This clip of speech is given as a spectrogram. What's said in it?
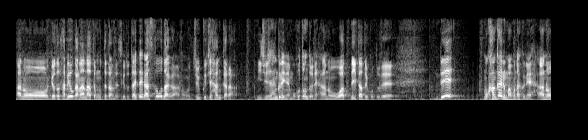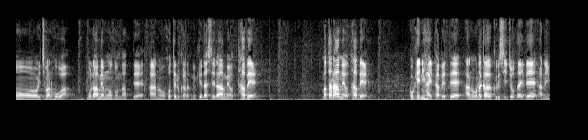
あの餃子食べようかななと思ってたんですけど大体ラストオーダーがあの19時半から20時半ぐらいにはもうほとんどねあの終わっていたということででもう考える間もなくね、あの一番の方はもうラーメンモードになって、あのホテルから抜け出してラーメンを食べまたラーメンを食べ合計2杯食べてあのお腹が苦しい状態であの1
